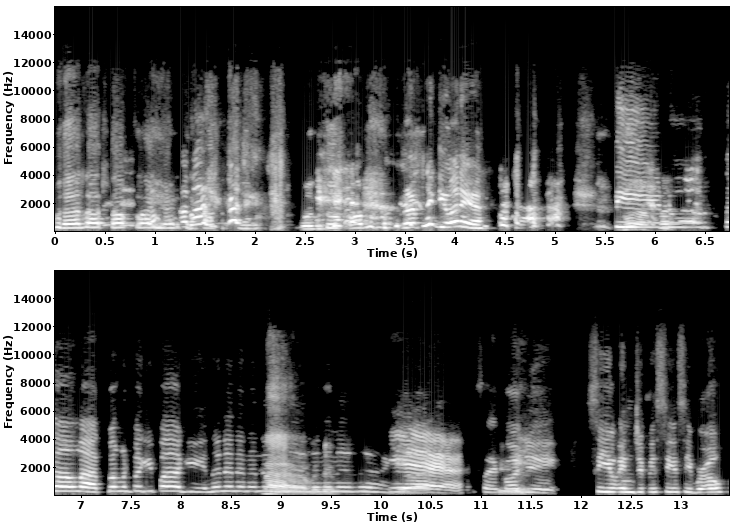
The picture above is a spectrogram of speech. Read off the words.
menatap layar terpaku untuk on. Rapnya gimana ya? Tidur telat, bangun pagi-pagi. Nah, nah, nah, nah, nah, Nah, nah. Yeah. See you in GPCC, bro.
